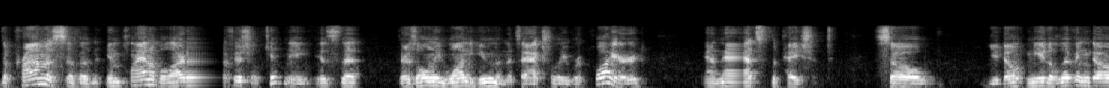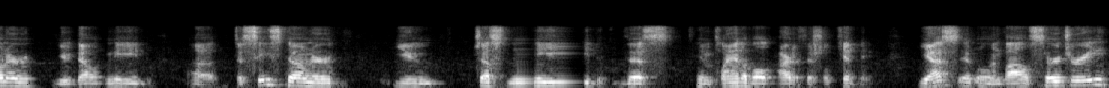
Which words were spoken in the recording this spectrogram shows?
the promise of an implantable artificial kidney is that there's only one human that's actually required, and that's the patient. So you don't need a living donor, you don't need a deceased donor, you just need this implantable artificial kidney. Yes, it will involve surgery.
